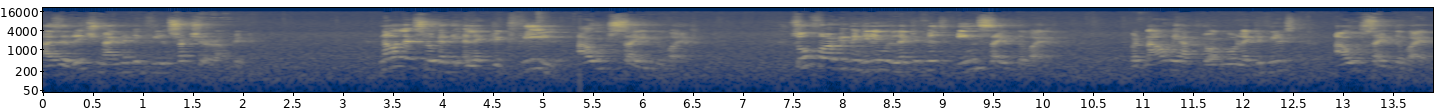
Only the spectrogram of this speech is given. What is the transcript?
has a rich magnetic field structure around it. Now let's look at the electric field outside the wire. So far we've been dealing with electric fields inside the wire. But now we have to talk about electric fields outside the wire.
